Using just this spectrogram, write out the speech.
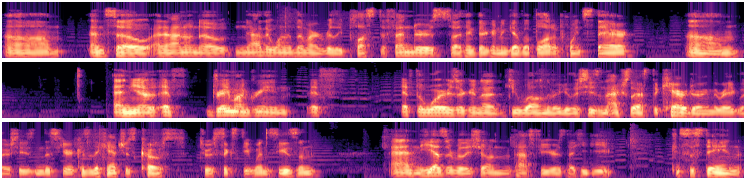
Um, and so, and I don't know, neither one of them are really plus defenders, so I think they're going to give up a lot of points there. Um, and you know, if Draymond Green, if if the Warriors are going to do well in the regular season, actually has to care during the regular season this year because they can't just coast to a 60 win season. And he hasn't really shown in the past few years that he can sustain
